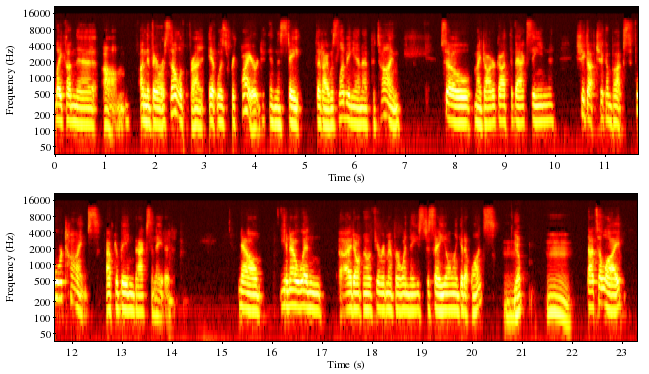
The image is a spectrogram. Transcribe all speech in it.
like on the um, on the varicella front, it was required in the state that I was living in at the time. So my daughter got the vaccine. She got chickenpox four times after being vaccinated. Now, you know, when I don't know if you remember when they used to say you only get it once. Yep. Hmm. That's a lie.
